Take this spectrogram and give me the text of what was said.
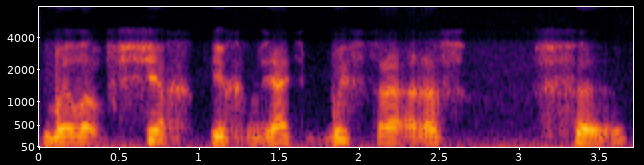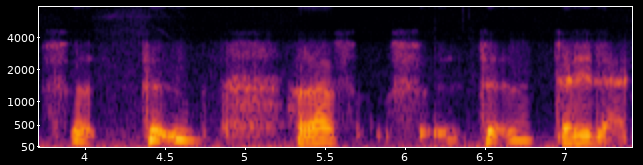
было всех их взять быстро раз раз стрелять.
